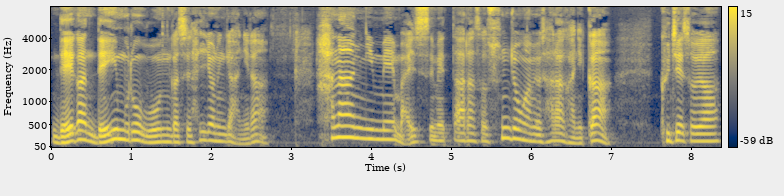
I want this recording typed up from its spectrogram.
내가 내 힘으로 무언가를 하려는 게 아니라 하나님의 말씀에 따라서 순종하며 살아가니까 그제서야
